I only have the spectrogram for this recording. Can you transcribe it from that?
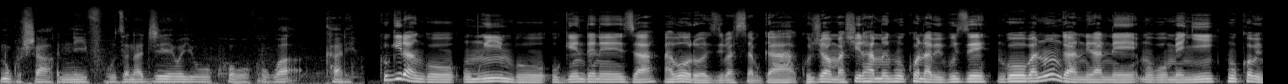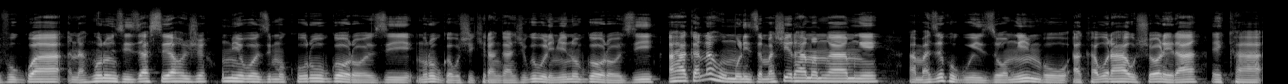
no gushaka nifuza na jewe yuko wokugwa kare kugira ngo umwimbu ugende neza aborozi basabwa kuja mu mashirahamwe nk'uko nabivuze ngo banunganirane mu bumenyi nk'uko bivugwa na nkuru nziza Serge umuyobozi mukuru w'ubworozi muri ubwo bushikiranganje bw'uburimyi n'ubworozi ahakanahumuriza amashirahamwe amwamwe amaze kugwiza uwo mwimbu akabura aho awushorera eka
